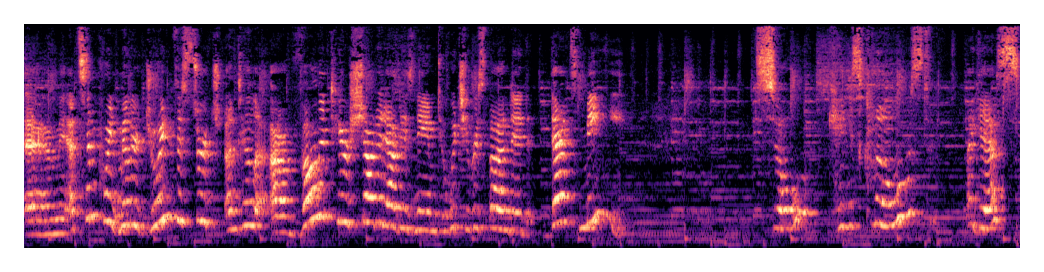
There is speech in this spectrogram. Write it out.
Um, at some point, Miller joined the search until a volunteer shouted out his name, to which he responded, That's me! So, case closed, I guess.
